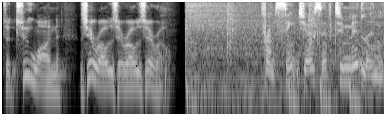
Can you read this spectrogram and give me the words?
to 21000. From St. Joseph to Midland,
